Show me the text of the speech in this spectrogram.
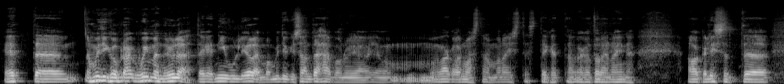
et äh, noh, muidugi ma praegu võimendan üle, et tegelikult nii hull ei ole, ma muidugi saan tähelepanu ja, ja ma väga armastan oma naist, sest tegelikult ta on väga tore naine. aga lihtsalt äh,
